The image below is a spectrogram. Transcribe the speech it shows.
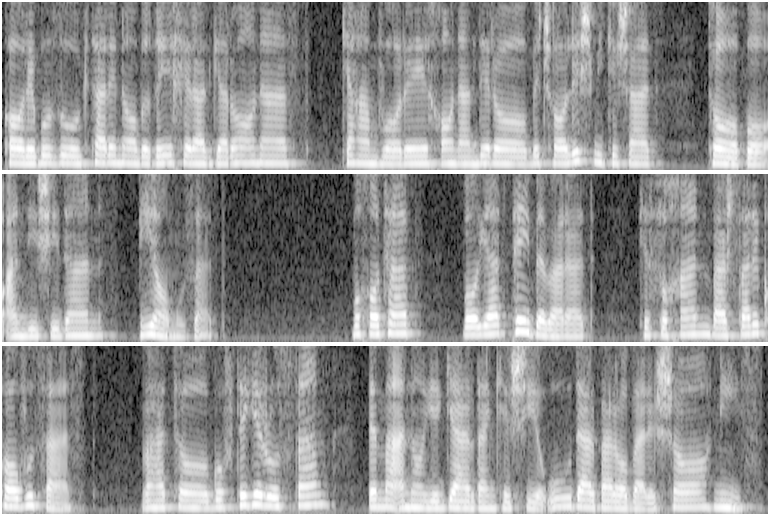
کار بزرگتر نابغه خردگران است که همواره خواننده را به چالش می کشد تا با اندیشیدن بیاموزد. مخاطب باید پی ببرد که سخن بر سر کاووس است و حتی گفته رستم به معنای گردنکشی او در برابر شاه نیست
